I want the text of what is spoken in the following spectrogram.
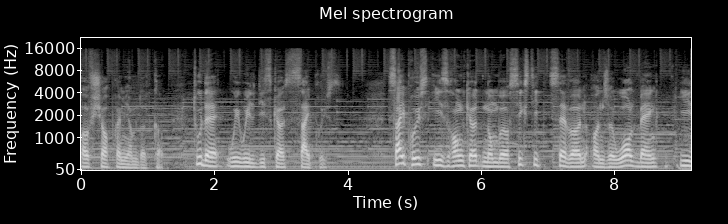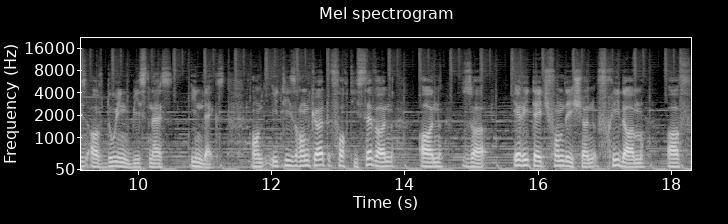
offshorepremium.com. Today we will discuss Cyprus. Cyprus is ranked number 67 on the World Bank Ease of Doing Business Index and it is ranked 47 on the Heritage Foundation Freedom of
